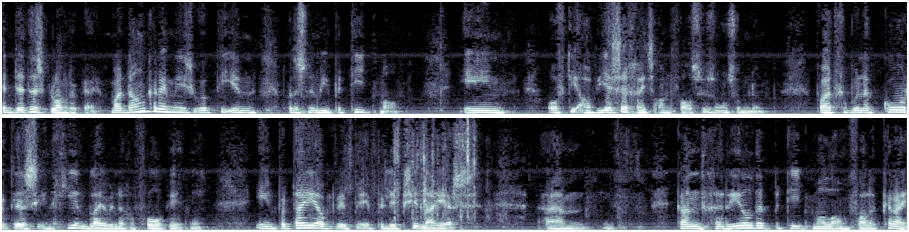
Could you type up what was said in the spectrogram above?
en dit is belangrik. Maar dan kry mense ook die een wat ons noem die petit mal en of die afwesigheidsaanval soos ons hom noem wat gewoonlik kort is en geen blywende gevolge het nie. En party epilepsie leiers ehm um, kan gereelde petit mal aanvalle kry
